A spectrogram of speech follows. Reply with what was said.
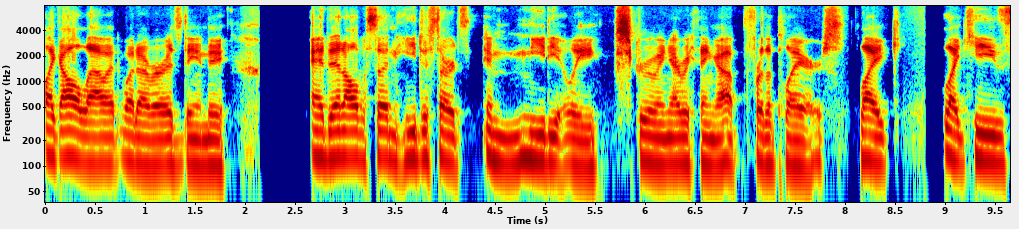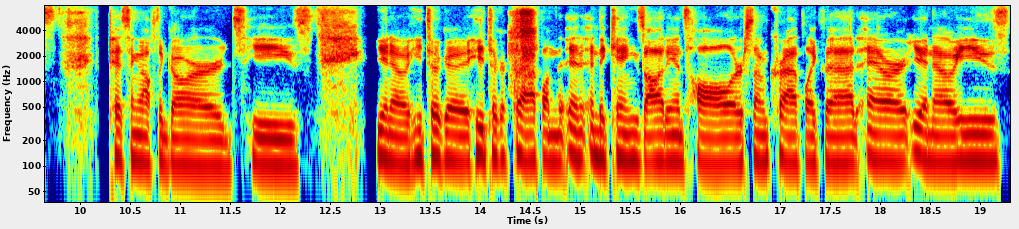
Like I'll allow it, whatever. It's D and D and then all of a sudden he just starts immediately screwing everything up for the players like like he's pissing off the guards he's you know he took a he took a crap on the in, in the king's audience hall or some crap like that or you know he's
